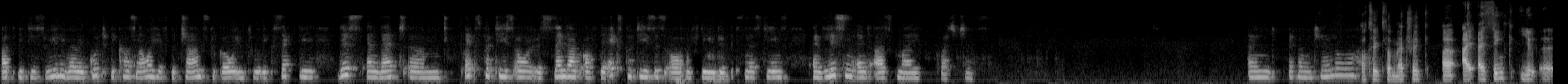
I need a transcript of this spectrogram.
but it is really very good because now I have the chance to go into exactly this and that um, expertise or stand up of the expertises or of the, the business teams and listen and ask my questions. and Evangelo. Particular metric. Uh, I, I think you, uh,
